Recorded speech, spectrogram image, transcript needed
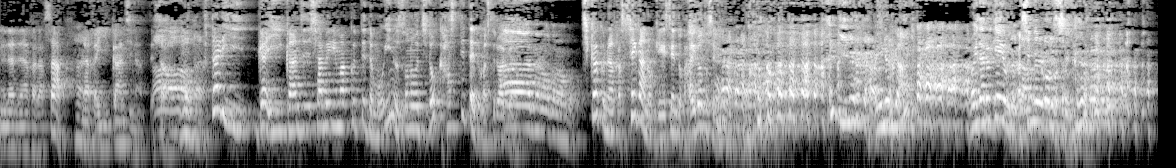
でなでながらさ、はいなんかいい感じになってさ、もう二人がいい感じで喋りまくってても、犬そのうちどっか走ってったりとかしてるわけよ。ああ、なるほど、なるほ近くなんかセガのゲーセンとか入ろうとしてるから。ど。犬が。犬が、メダルゲームとかしに行こうとしてる。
